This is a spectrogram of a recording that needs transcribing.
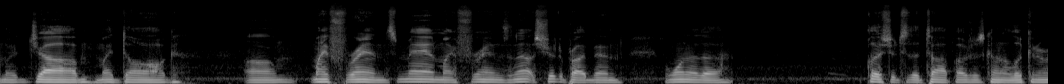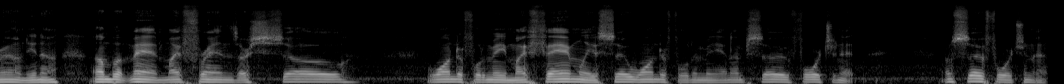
my job, my dog, um, my friends. Man, my friends. And that should have probably been one of the closer to the top. I was just kind of looking around, you know. Um, but man, my friends are so wonderful to me. My family is so wonderful to me, and I'm so fortunate. I'm so fortunate.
